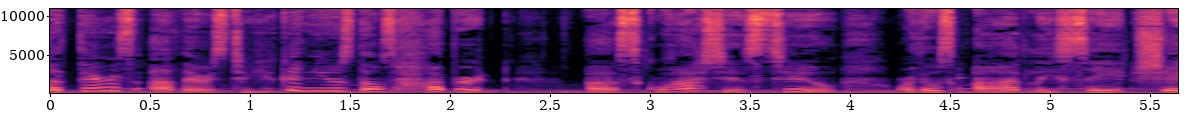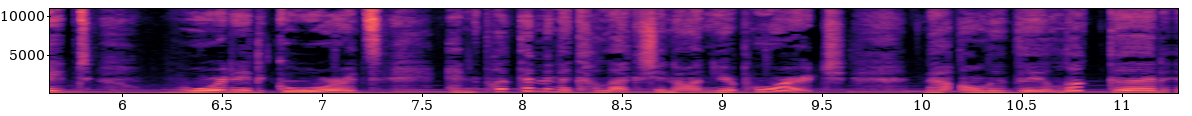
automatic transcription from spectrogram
But there's others too. You can use those Hubbard uh, squashes too, or those oddly shaped warted gourds and put them in a collection on your porch. Not only do they look good,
